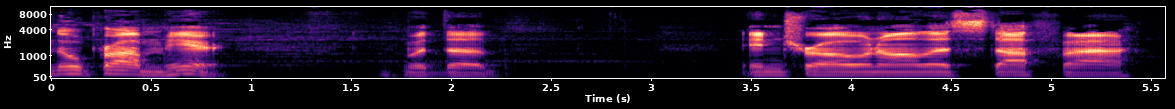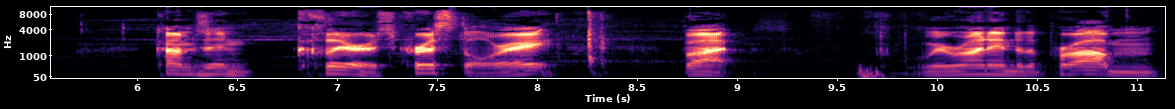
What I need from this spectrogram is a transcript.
No problem here with the intro and all this stuff. Uh, comes in clear as crystal, right? But we run into the problem.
